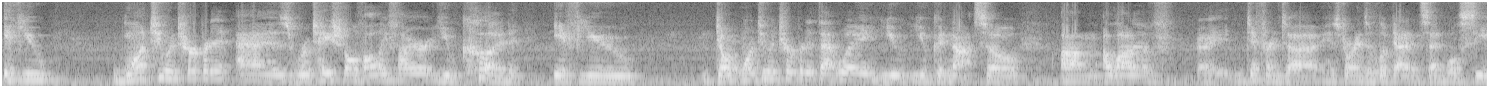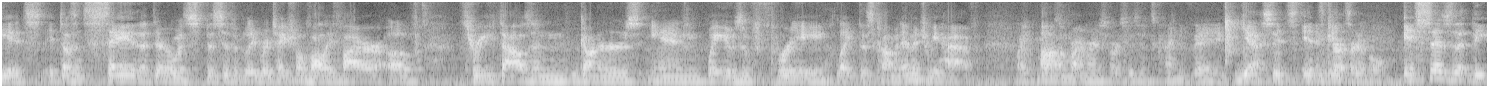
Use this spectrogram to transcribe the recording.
if you want to interpret it as rotational volley fire, you could. If you don't want to interpret it that way, you you could not. So um, a lot of uh, different uh, historians have looked at it and said, "Well, see, it's it doesn't say that there was specifically rotational volley fire of 3,000 gunners in waves of three, like this common image we have." Like most Um, primary sources, it's kind of vague. Yes, it's it's Interpretable. It says that the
